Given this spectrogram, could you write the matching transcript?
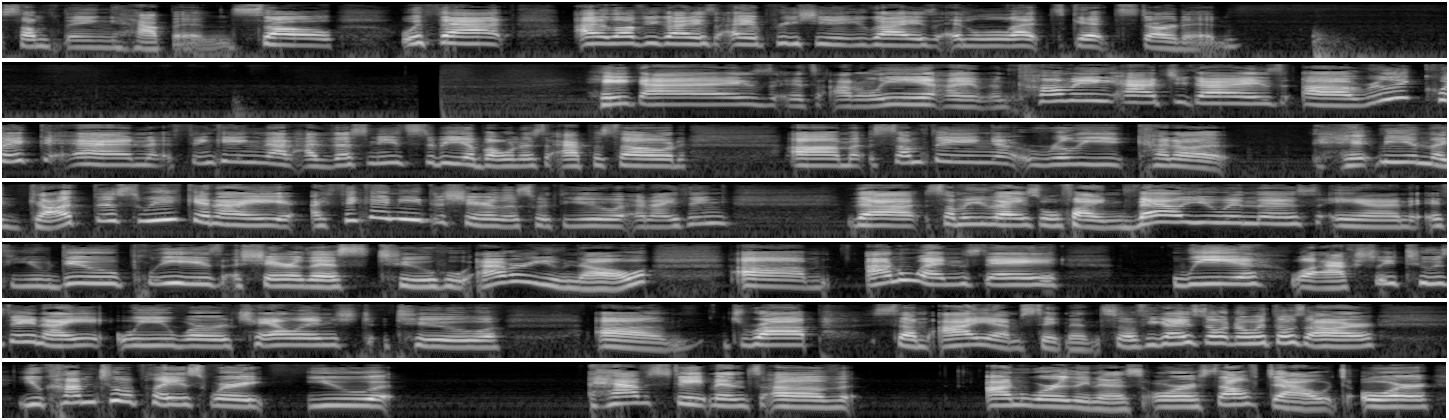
something happen. So, with that, I love you guys. I appreciate you guys, and let's get started. Hey guys, it's Annalie. I'm coming at you guys uh, really quick and thinking that this needs to be a bonus episode. Um, something really kind of hit me in the gut this week, and I, I think I need to share this with you. And I think that some of you guys will find value in this. And if you do, please share this to whoever you know. Um, on Wednesday, we, well, actually, Tuesday night, we were challenged to um, drop some I am statements. So if you guys don't know what those are, you come to a place where you have statements of unworthiness or self doubt or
